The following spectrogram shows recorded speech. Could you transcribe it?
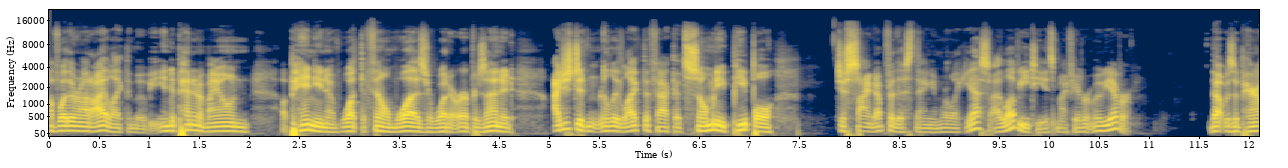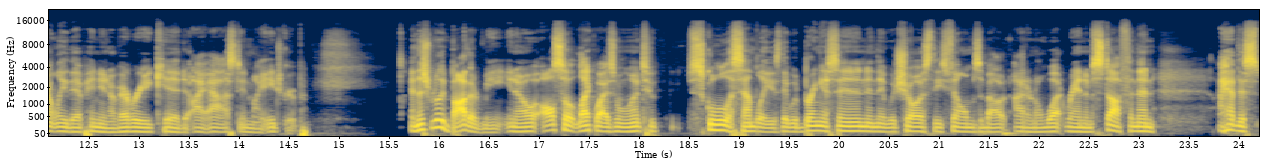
of whether or not I like the movie independent of my own opinion of what the film was or what it represented I just didn't really like the fact that so many people just signed up for this thing and were like yes I love ET it's my favorite movie ever that was apparently the opinion of every kid I asked in my age group and this really bothered me you know also likewise when we went to school assemblies. They would bring us in and they would show us these films about I don't know what random stuff. And then I had this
